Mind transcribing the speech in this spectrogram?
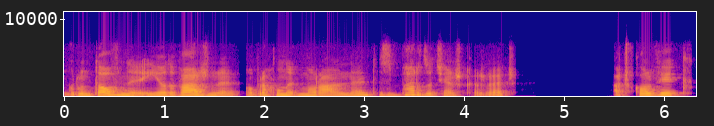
Gruntowny i odważny obrachunek moralny to jest bardzo ciężka rzecz, aczkolwiek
